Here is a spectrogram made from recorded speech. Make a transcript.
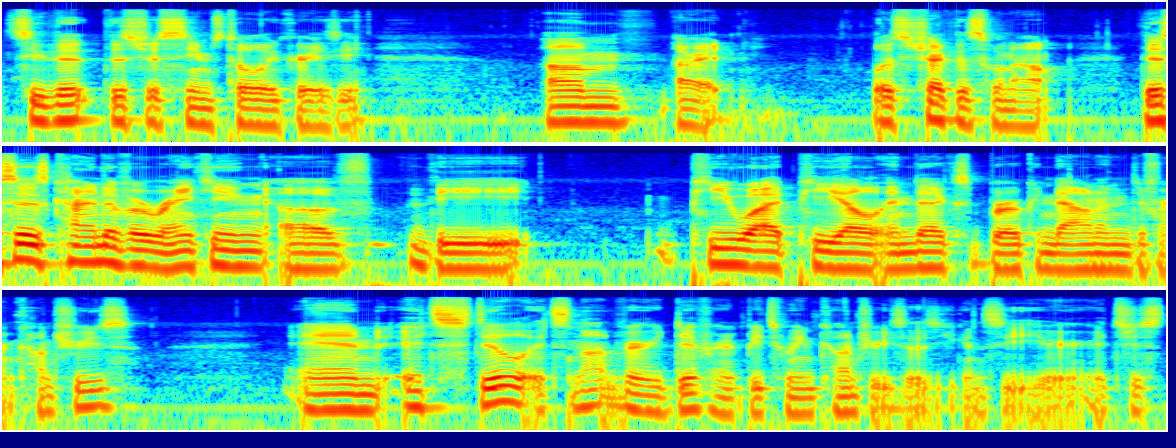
See that this just seems totally crazy. Um, all right, let's check this one out. This is kind of a ranking of the PYPL index broken down in different countries. And it's still, it's not very different between countries as you can see here. It's just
